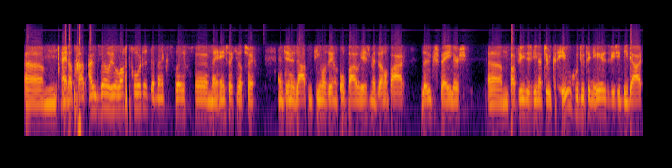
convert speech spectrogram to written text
Um, en dat gaat uit wel heel lastig worden. Daar ben ik het volledig uh, mee eens dat je dat zegt. En het is inderdaad een team wat weer een opbouw is met wel een paar leuke spelers. Um, Pavlidis die natuurlijk het heel goed doet in de Eredivisie, die daar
